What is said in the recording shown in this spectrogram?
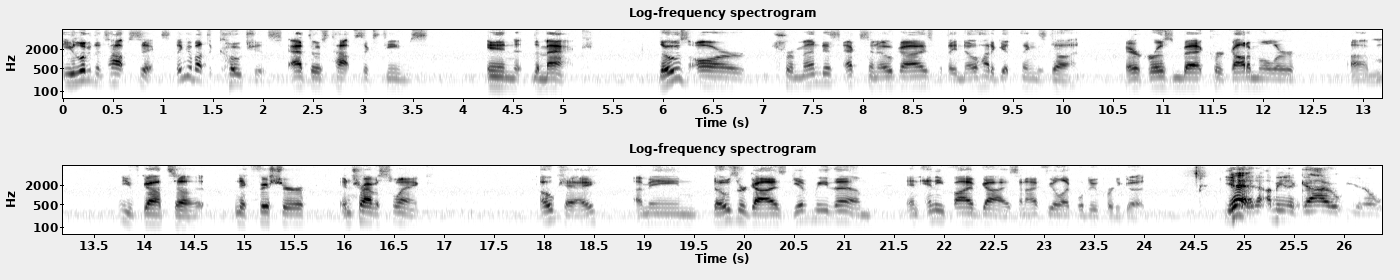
you look at the top six. Think about the coaches at those top six teams in the MAC. Those are tremendous X and O guys, but they know how to get things done. Eric Rosenbeck, Kurt Gottemoeller, um, you've got uh, Nick Fisher and Travis Swank. Okay, I mean those are guys. Give me them and any five guys, and I feel like we'll do pretty good. Yeah, and I mean a guy, you know,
